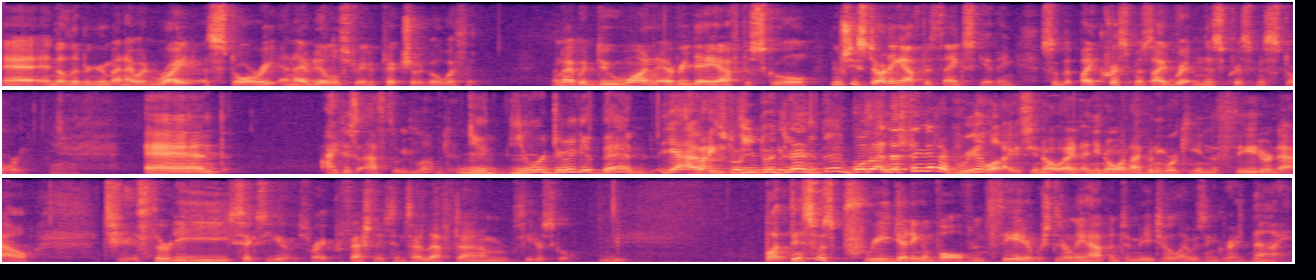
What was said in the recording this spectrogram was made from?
uh, in the living room, and I would write a story, and I would illustrate a picture to go with it. And I would do one every day after school, usually starting after Thanksgiving, so that by Christmas I'd written this Christmas story. And I just absolutely loved it. You you were doing it then. Yeah, I was doing, doing, it, doing then. it then. Well, and the thing that I've realized, you know, and, and you know, and I've been working in the theater now, 36 years, right, professionally since I left um, theater school. Mm-hmm. But this was pre getting involved in theater, which didn't really happen to me till I was in grade nine.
